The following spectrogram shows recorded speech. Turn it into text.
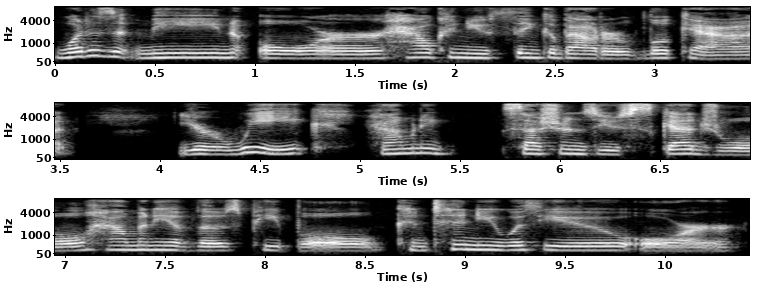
what does it mean or how can you think about or look at your week, how many sessions you schedule, how many of those people continue with you or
